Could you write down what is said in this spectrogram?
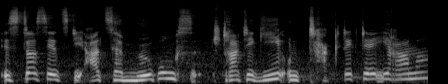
Ist das jetzt die Art Zermürbungsstrategie und Taktik der Iraner?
